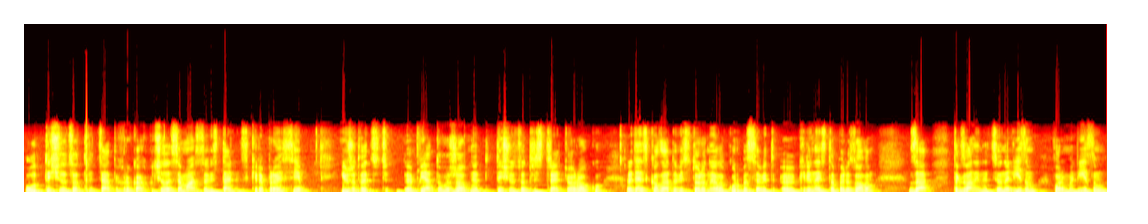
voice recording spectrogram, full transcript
у 1930-х роках почалися масові сталінські репресії, і вже 25 жовтня 1933 року радянська влада відсторонила Курбаса від е, керівництва Березолем за так званий націоналізм, формалізм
